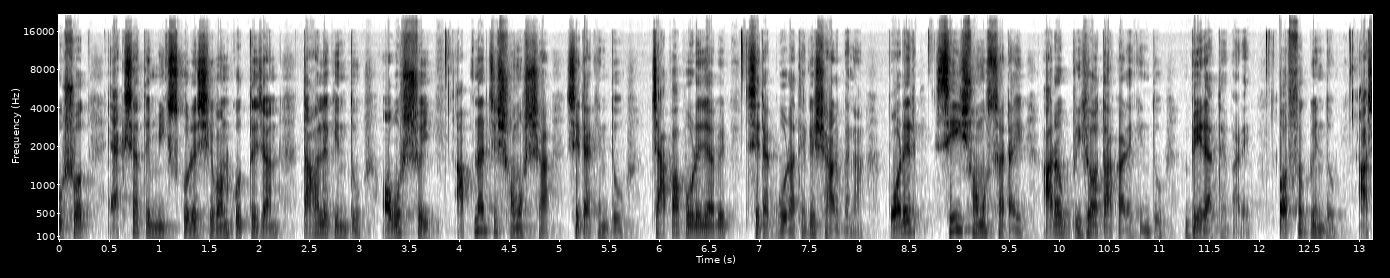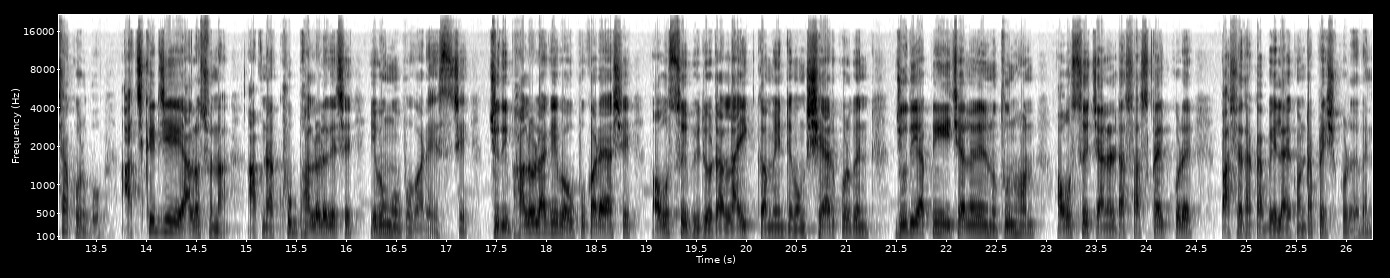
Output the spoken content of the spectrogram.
ঔষধ একসাথে মিক্স করে সেবন করতে যান তাহলে কিন্তু অবশ্যই আপনার যে সমস্যা, সেটা কিন্তু চাপা পড়ে যাবে, সেটা গোড়া থেকে সারবে না। পরের সেই সমস্যাটাই আরও বৃহৎ আকারে কিন্তু বেরাতে পারে। দর্শকবৃন্দ, আশা করব আজকের যে এই আলোচনা আপনার খুব ভালো লেগেছে এবং উপকারে এসছে। যদি ভালো লাগে বা উপকারে আসে, অবশ্যই ভিডিওটা লাইক, কমেন্ট এবং শেয়ার করবেন। যদি আপনি এই চ্যানেলে নতুন হন, অবশ্যই চ্যানেলটা সাবস্ক্রাইব করে পাশে থাকা বেল আইকনটা প্রেস করে দেবেন।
